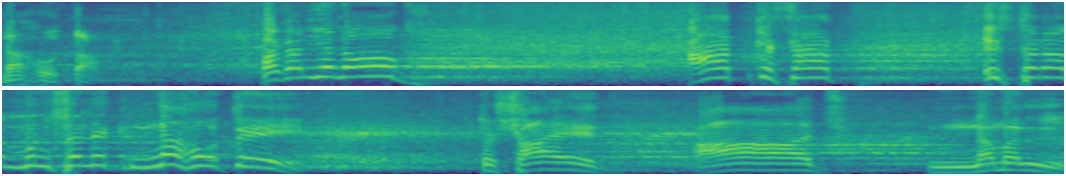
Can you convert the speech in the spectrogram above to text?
نہ ہوتا۔ اگر یہ لوگ آپ کے ساتھ اس طرح منسلک نہ ہوتے، تو شاید آج نمل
